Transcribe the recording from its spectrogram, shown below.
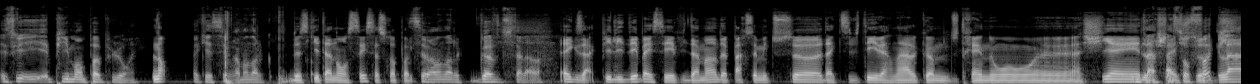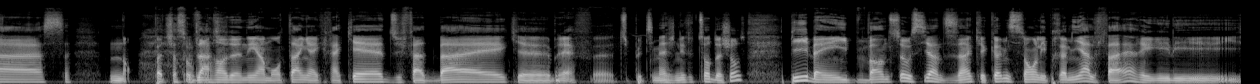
Est-ce et puis ils montent pas plus loin? Non. Ok, c'est vraiment dans le, De ce qui est annoncé, ça sera pas le c'est vraiment dans le golfe du Saint-Laurent. Exact. Puis l'idée, ben, c'est évidemment de parsemer tout ça d'activités hivernales comme du traîneau euh, à chien, de, De la, la chasse pêche sur glace. Non. Pas de chasse aux De la randonnée en montagne avec raquettes, du fat bike, euh, bref, euh, tu peux t'imaginer toutes sortes de choses. Puis ben ils vendent ça aussi en disant que comme ils sont les premiers à le faire et les,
